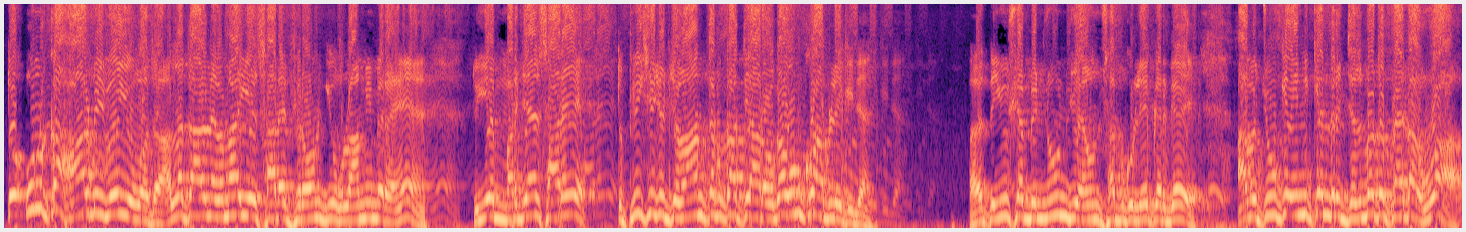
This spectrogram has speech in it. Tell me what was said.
تو ان کا حال بھی وہی ہوا تھا۔ اللہ تعالیٰ نے فرمایا، یہ سارے فرعون کی غلامی میں رہے ہیں۔ تو یہ مر جائیں سارے، تو پیچھے جو جوان طبقہ تیار ہوگا، ان کو آپ لے کے جائیں۔ حضرت یوشا بن نون جو ہے ان سب کو لے کر گئے۔ اب چونکہ ان کے اندر جذبہ تو پیدا ہوا،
